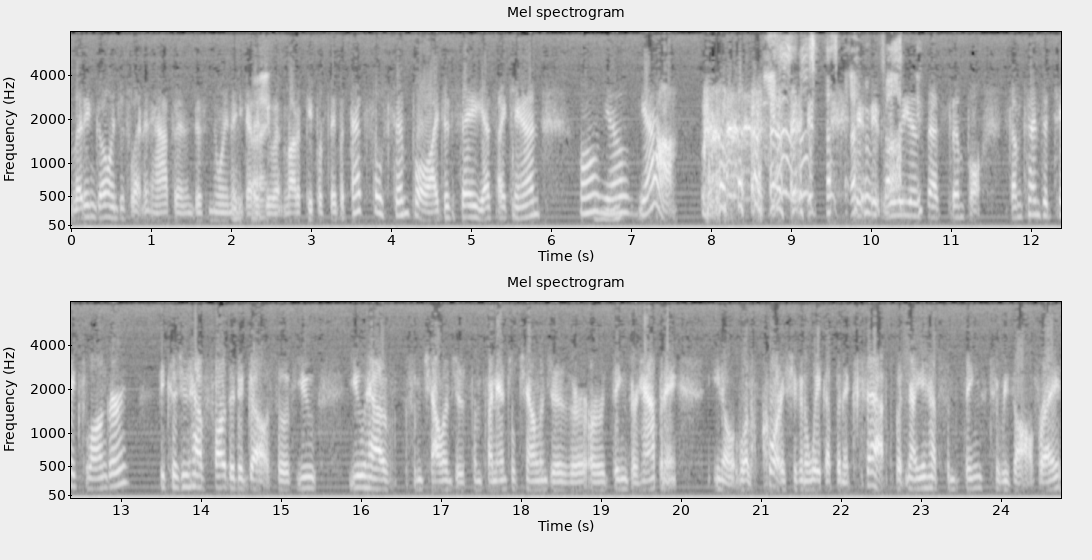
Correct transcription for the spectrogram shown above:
letting go and just letting it happen, and just knowing that you got to Right. do it. And a lot of people say, "But that's so simple." I just say, "Yes, I can." Well, you mm-hmm. know, yeah. it, it, it really is that simple. Sometimes it takes longer because you have farther to go. So if you you have some challenges, some financial challenges, or, or things are happening, you know, well, of course you're going to wake up and accept. But now you have some things to resolve, right?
